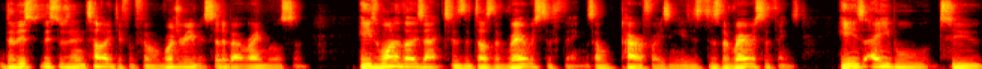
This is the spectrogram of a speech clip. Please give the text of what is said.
But this this was an entirely different film. Roger Ebert said about Rainn Wilson, he's one of those actors that does the rarest of things. I'm paraphrasing. He does the rarest of things. He is able to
